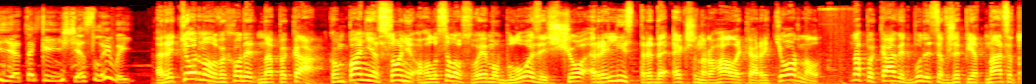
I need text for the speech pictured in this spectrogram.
Я такий щасливий. Returnal виходить на ПК. Компанія Sony оголосила в своєму блозі, що реліз 3D екшен рогалика Returnal на ПК відбудеться вже 15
